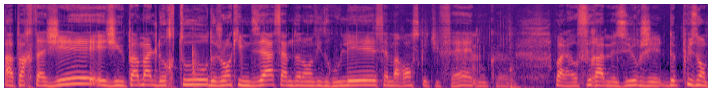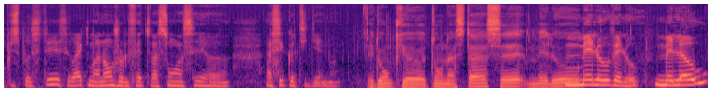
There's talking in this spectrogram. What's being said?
à partager et j'ai eu pas mal de retours de gens qui me disaient ah ça me donne envie de rouler, c'est marrant ce que tu fais. Donc voilà, au fur et à mesure, j'ai de plus en plus posté. C'est vrai que maintenant, je le fais de façon assez assez quotidienne. ouais. Et donc, euh, ton Insta, c'est Mélo. Mélo vélo, Mélo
